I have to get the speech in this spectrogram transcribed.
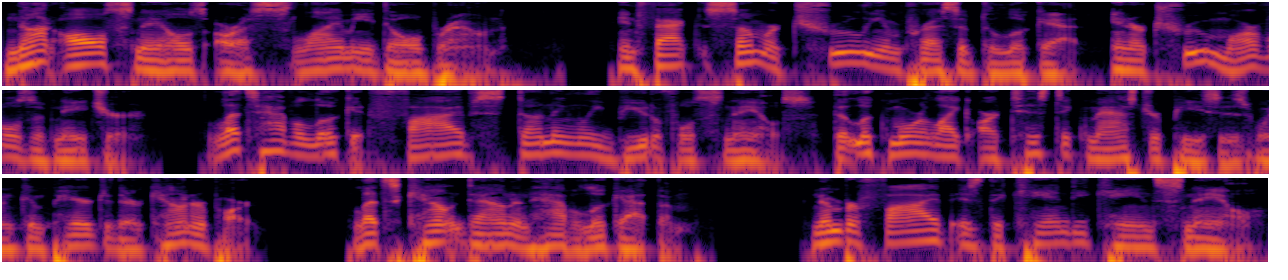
Not all snails are a slimy, dull brown. In fact, some are truly impressive to look at and are true marvels of nature. Let's have a look at five stunningly beautiful snails that look more like artistic masterpieces when compared to their counterpart. Let's count down and have a look at them. Number five is the candy cane snail.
